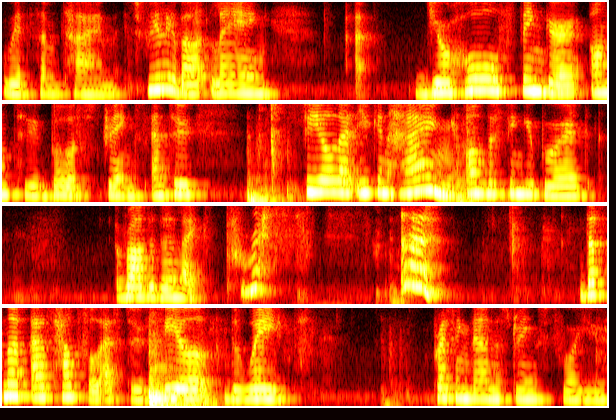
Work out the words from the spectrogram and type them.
with some time. It's really about laying uh, your whole finger onto both strings and to feel that you can hang on the fingerboard rather than like press. Ah! That's not as helpful as to feel the weight pressing down the strings for you.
